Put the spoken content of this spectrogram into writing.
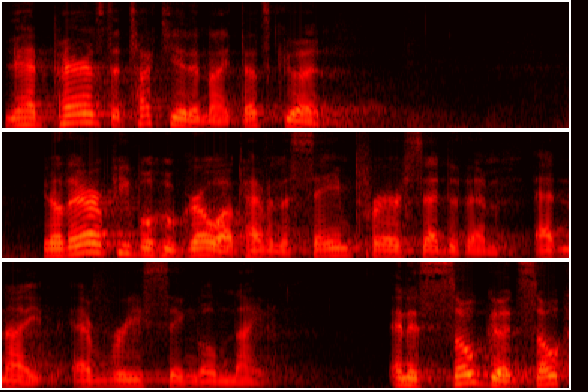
you had parents that tucked you in at night. That's good. You know, there are people who grow up having the same prayer said to them at night, every single night. And it's so good, so,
